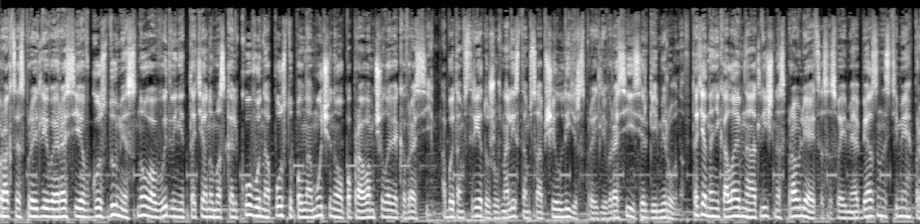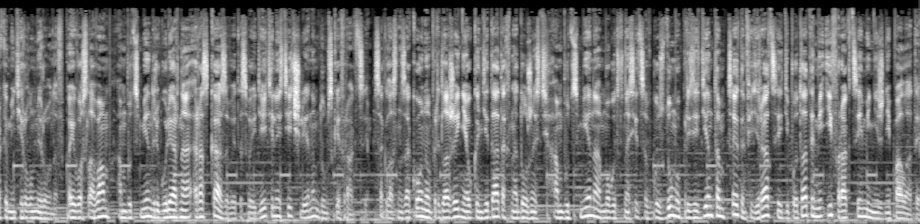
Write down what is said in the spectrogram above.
Фракция «Справедливая Россия» в Госдуме снова выдвинет Татьяну Москалькову на пост уполномоченного по правам человека в России. Об этом в среду журналистам сообщил лидер «Справедливой России» Сергей Миронов. Татьяна Николаевна отлично справляется со своими обязанностями, прокомментировал Миронов. По его словам, омбудсмен регулярно рассказывает о своей деятельности членам думской фракции. Согласно закону, предложения о кандидатах на должность омбудсмена могут вноситься в Госдуму президентом, Советом Федерации, депутатами и фракциями Нижней Палаты.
